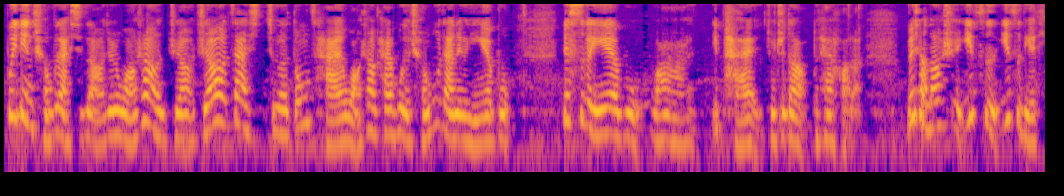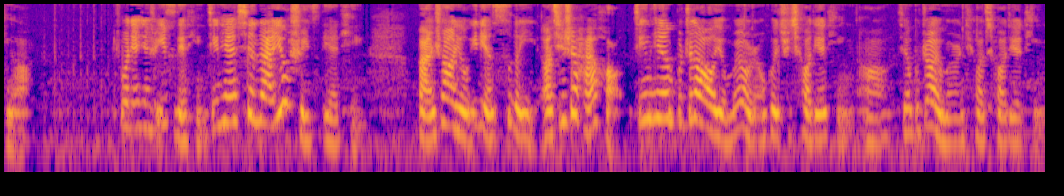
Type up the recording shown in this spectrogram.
不一定全部在西藏，就是网上只要只要在这个东财网上开户的，全部在那个营业部。那四个营业部，哇，一排就知道不太好了。没想到是一次一次跌停啊！中国电信是一次跌停，今天现在又是一次跌停，板上有一点四个亿啊，其实还好。今天不知道有没有人会去撬跌停啊？今天不知道有没有人跳撬跌停。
